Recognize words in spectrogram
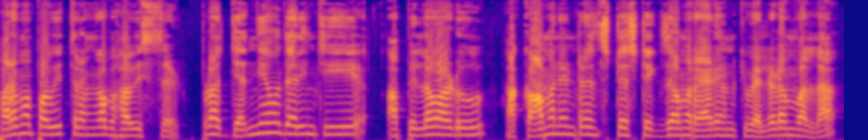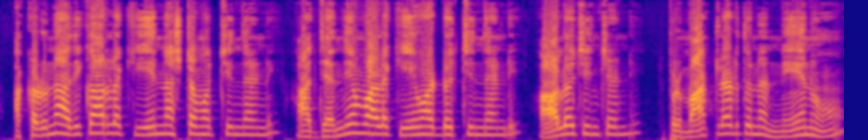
పరమ పవిత్రంగా భావిస్తాడు. ఇప్పుడు ఆ జంధ్యం ధరించి ఆ పిల్లవాడు ఆ కామన్ ఎంట్రన్స్ టెస్ట్ ఎగ్జామ్ రాయడానికి వెళ్ళడం వల్ల అక్కడున్న అధికారులకు ఏం నష్టం వచ్చిందండి? ఆ జంధ్యం వాళ్ళకి ఏం అడ్డొచ్చిందండి? ఆలోచించండి. ఇప్పుడు మాట్లాడుతున్న నేను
